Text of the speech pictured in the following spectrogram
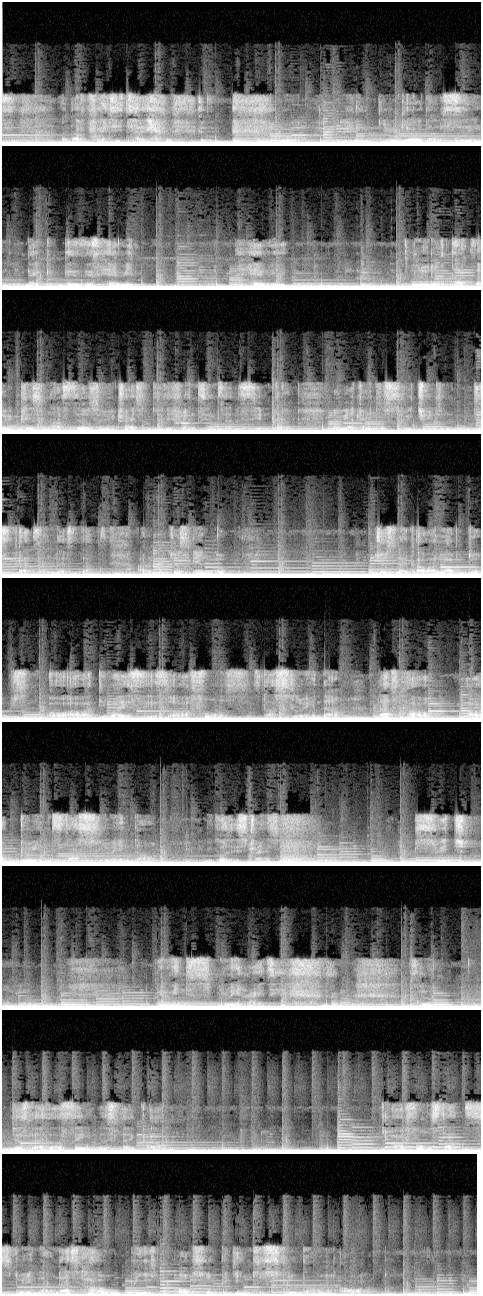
at that point in time. But you, you get what i'm saying? Like there's this heavy heavy load of tasks that we place on ourselves when we try to do different things at the same time when we are trying to switch between these tasks and that tasks and we just end up just like our laptops or our devices or our phones start slowing down. That's how our brain starts slowing down because it's trying to switch the wind is blowing right here. So just like i was saying just like um our phone starts slowing down, that's how we also begin to slow down our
